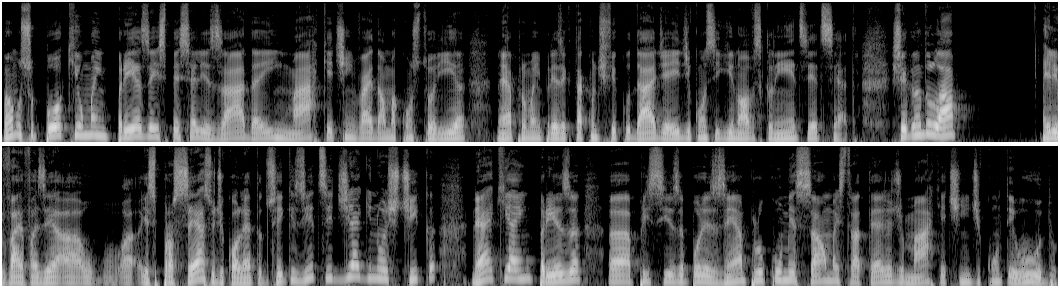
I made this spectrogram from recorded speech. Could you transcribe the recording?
Vamos supor que uma empresa especializada em marketing vai dar uma consultoria, né, para uma empresa que está com dificuldade aí de conseguir novos clientes e etc. Chegando lá, ele vai fazer a, a, esse processo de coleta dos requisitos e diagnostica né, que a empresa uh, precisa, por exemplo, começar uma estratégia de marketing de conteúdo,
